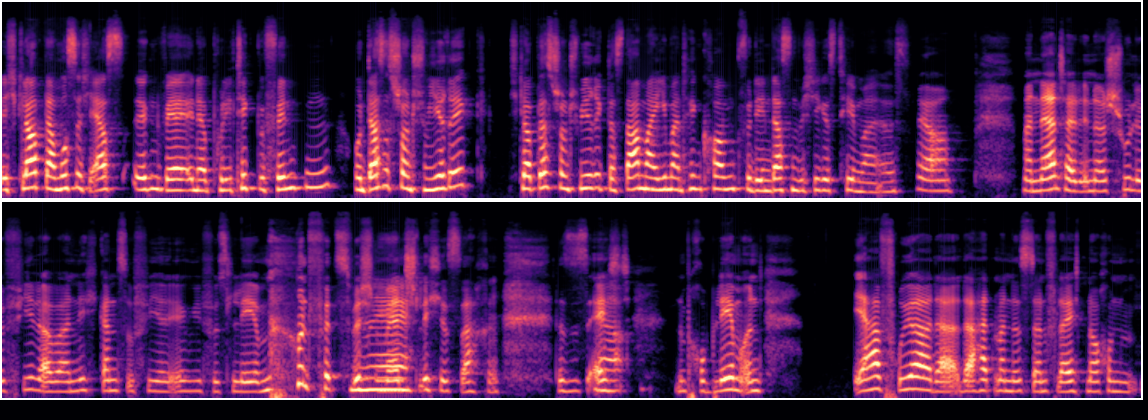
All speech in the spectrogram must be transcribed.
ich glaube, da muss sich erst irgendwer in der Politik befinden und das ist schon schwierig. Ich glaube, das ist schon schwierig, dass da mal jemand hinkommt, für den das 'n wichtiges Thema ist. Ja. Man lernt halt in der Schule viel, aber nicht ganz so viel irgendwie fürs Leben und für zwischenmenschliche Sachen. Das ist Ja. echt 'n Problem und ja, früher, da da hat man das dann vielleicht noch 'n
